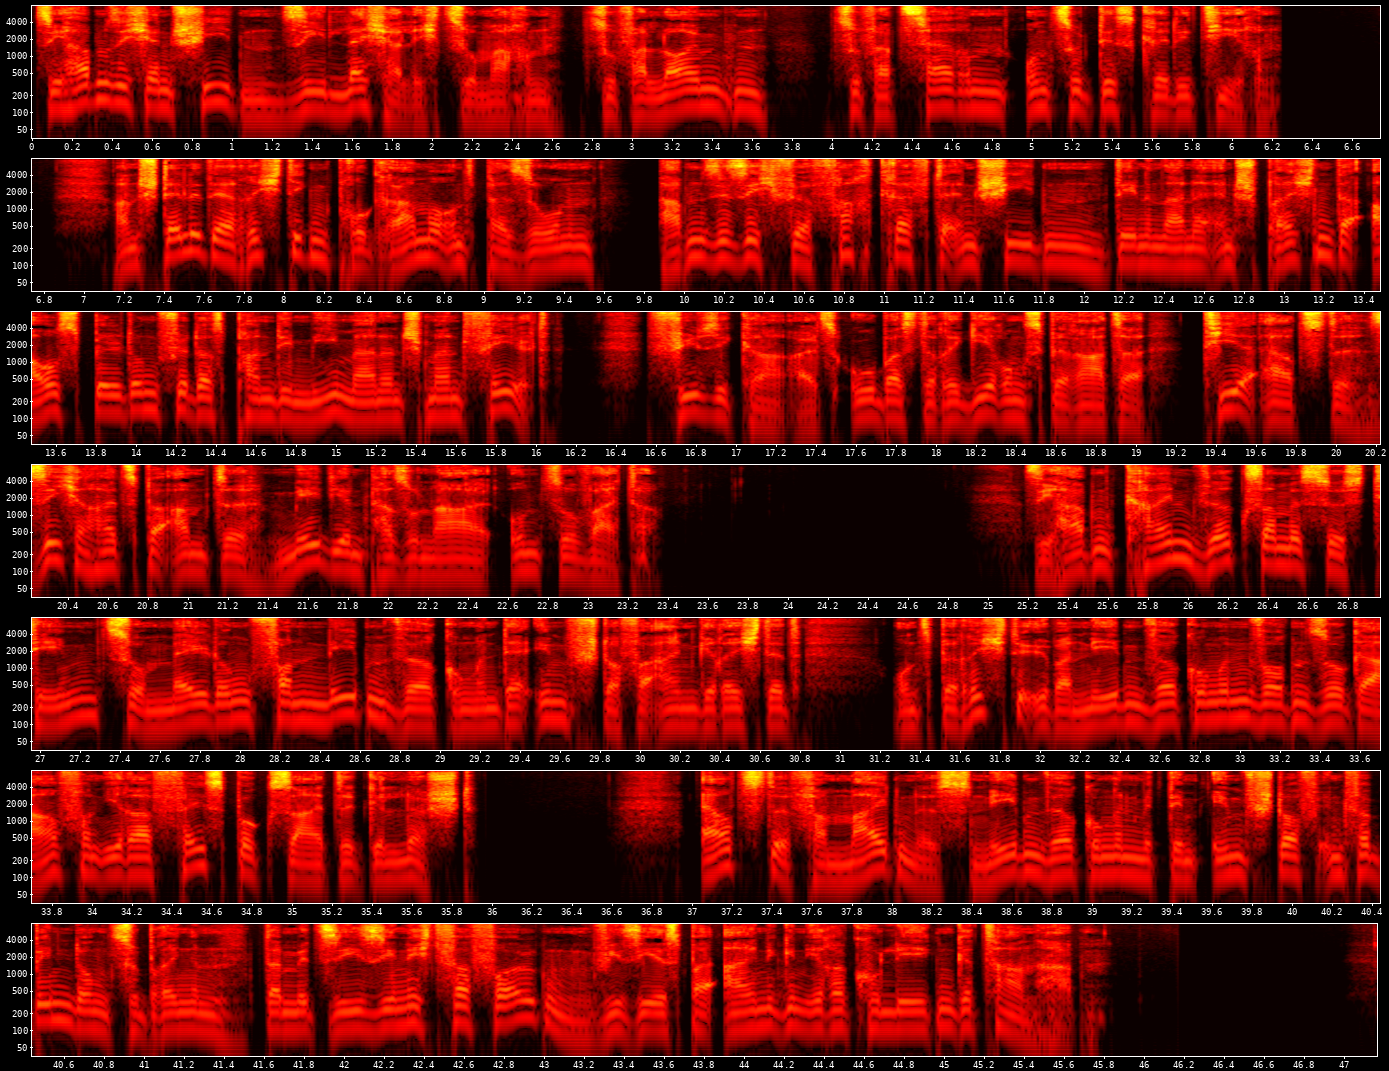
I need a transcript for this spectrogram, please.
Sie haben sich entschieden, sie lächerlich zu machen, zu verleumden, zu verzerren und zu diskreditieren. Anstelle der richtigen Programme und Personen haben sie sich für Fachkräfte entschieden, denen eine entsprechende Ausbildung für das Pandemie-Management fehlt Physiker als oberste Regierungsberater, Tierärzte, Sicherheitsbeamte, Medienpersonal und so weiter. Sie haben kein wirksames System zur Meldung von Nebenwirkungen der Impfstoffe eingerichtet, und Berichte über Nebenwirkungen wurden sogar von ihrer Facebook-Seite gelöscht. Ärzte vermeiden es, Nebenwirkungen mit dem Impfstoff in Verbindung zu bringen, damit sie sie nicht verfolgen, wie sie es bei einigen ihrer Kollegen getan haben.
